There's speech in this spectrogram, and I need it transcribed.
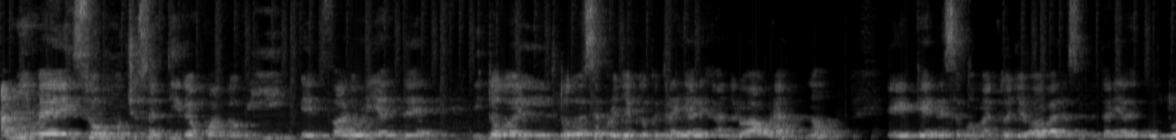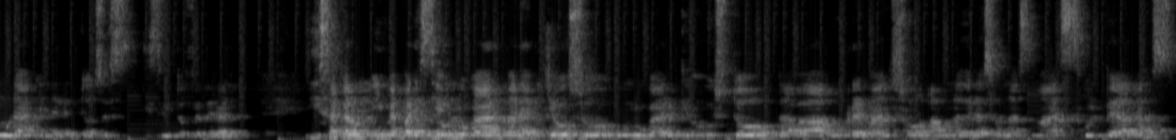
A mí me hizo mucho sentido cuando vi el Faro Oriente y todo, el, todo ese proyecto que traía Alejandro Aura, ¿no? Eh, que en ese momento llevaba la Secretaría de Cultura en el entonces Distrito Federal. Y sacaron, y me parecía un lugar maravilloso, un lugar que justo daba un remanso a una de las zonas más golpeadas,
